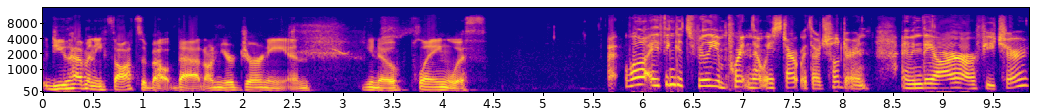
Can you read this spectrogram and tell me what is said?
Do you have any thoughts about that on your journey and you know playing with well, I think it's really important that we start with our children. I mean, they are our future.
